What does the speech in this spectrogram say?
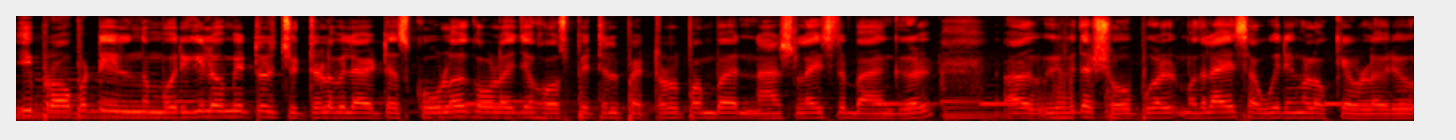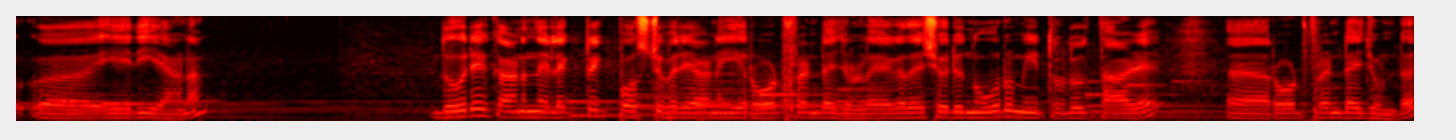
ഈ പ്രോപ്പർട്ടിയിൽ നിന്നും ഒരു കിലോമീറ്റർ ചുറ്റളവിലായിട്ട് school college hospital petrol pump nationalised ബാങ്കുകൾ വിവിധ ഷോപ്പുകൾ മുതലായ സൗകര്യങ്ങളൊക്കെ ഉള്ള ഒരു ഏരിയയാണ്. ദൂരെ കാണുന്ന ഇലക്ട്രിക് പോസ്റ്റ് വരെയാണ് ഈ റോഡ് ഫ്രണ്ടേജ് ഉള്ളത്. ഏകദേശം ഒരു നൂറ് മീറ്ററിൽ താഴെ റോഡ് ഫ്രണ്ടേജ് ഉണ്ട്.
